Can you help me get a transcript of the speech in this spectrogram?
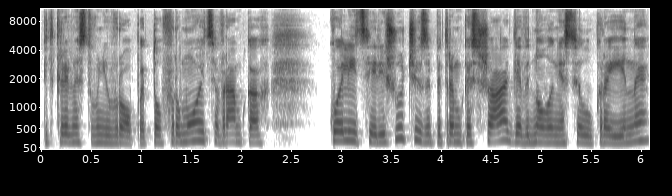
під керівництвом Європи, то формується в рамках. Коаліції рішучих за підтримки США для відновлення сил України,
